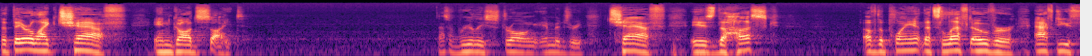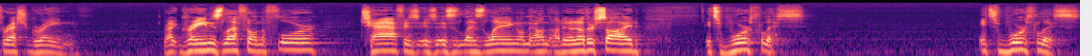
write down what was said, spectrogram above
that they are like chaff in God's sight. That's really strong imagery. Chaff is the husk of the plant that's left over after you thresh grain. Right? Grain is left on the floor, chaff is, is, is, is laying on, the, on, on another side. It's worthless. It's worthless.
